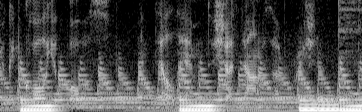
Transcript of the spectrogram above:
you can call your boss and tell him to shut down his operation.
